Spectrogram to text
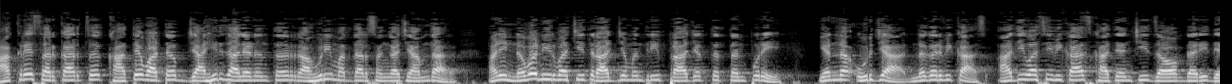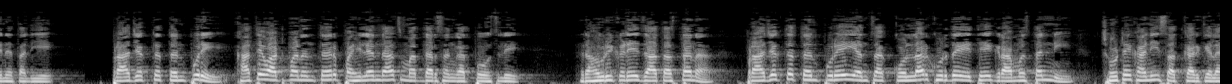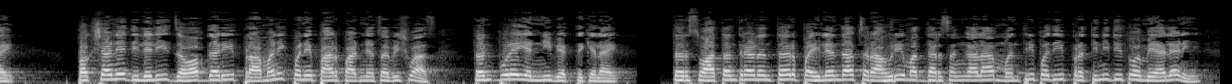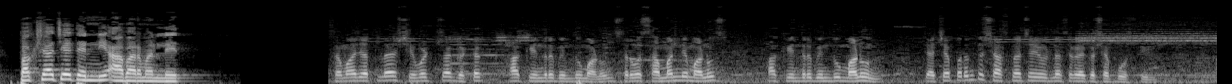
ठाकरे सरकारचं खाते वाटप जाहीर झाल्यानंतर राहुरी मतदारसंघाचे आमदार आणि नवनिर्वाचित राज्यमंत्री प्राजक्त तनपुरे यांना ऊर्जा नगरविकास आदिवासी विकास खात्यांची जबाबदारी देण्यात आली आहे प्राजक्त तनपुरे खाते वाटपानंतर पहिल्यांदाच मतदारसंघात पोहोचले. राहुरीकडे जात असताना प्राजक्त तनपुरे यांचा कोल्हार खुर्द येथे ग्रामस्थांनी छोटेखानी सत्कार केलाय. पक्षाने दिलेली जबाबदारी प्रामाणिकपणे पार पाडण्याचा विश्वास तनपुरे यांनी व्यक्त केलाय. तर स्वातंत्र्यानंतर पहिल्यांदाच राहुरी मतदारसंघाला मंत्रीपदी प्रतिनिधित्व मिळाल्याने पक्षाचे त्यांनी आभार मानलेत. समाजातला शेवटचा घटक हा केंद्रबिंदू मानून सर्वसामान्य माणूस हा केंद्रबिंदू मानून त्याच्यापर्यंत शासनाच्या योजना सगळ्या कशा पोहोचतील?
